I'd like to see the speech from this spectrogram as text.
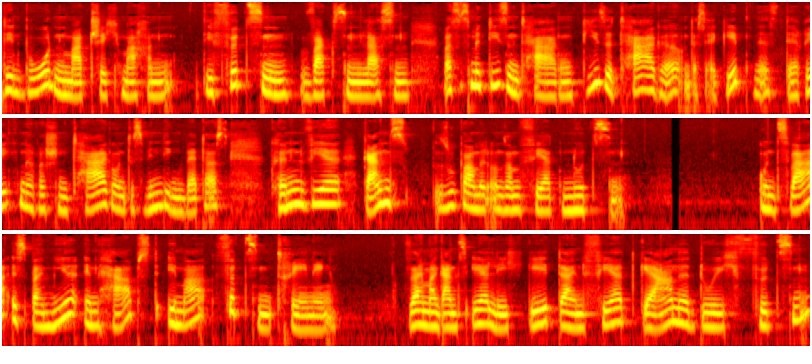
den Boden matschig machen, die Pfützen wachsen lassen. Was ist mit diesen Tagen? Diese Tage und das Ergebnis der regnerischen Tage und des windigen Wetters können wir ganz super mit unserem Pferd nutzen. Und zwar ist bei mir im Herbst immer Pfützentraining. Sei mal ganz ehrlich, geht dein Pferd gerne durch Pfützen?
